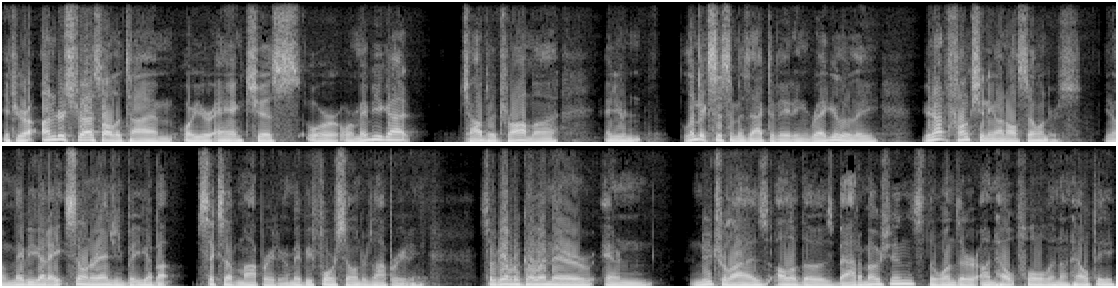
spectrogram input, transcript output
if you're under stress all the time or you're anxious or or maybe you got childhood trauma and your limbic system is activating regularly, you're not functioning on all cylinders. You know, maybe you got an eight cylinder engine, but you got about six of them operating, or maybe four cylinders operating. So to be able to go in there and neutralize all of those bad emotions, the ones that are unhelpful and unhealthy,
